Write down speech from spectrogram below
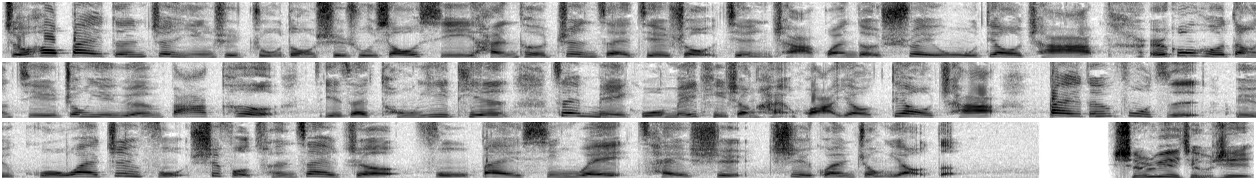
九号，拜登阵营是主动释出消息，韩特正在接受检察官的税务调查，而共和党籍众议员巴克也在同一天在美国媒体上喊话，要调查拜登父子与国外政府。是否存在着腐败行为才是至关重要的。十二月九日，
